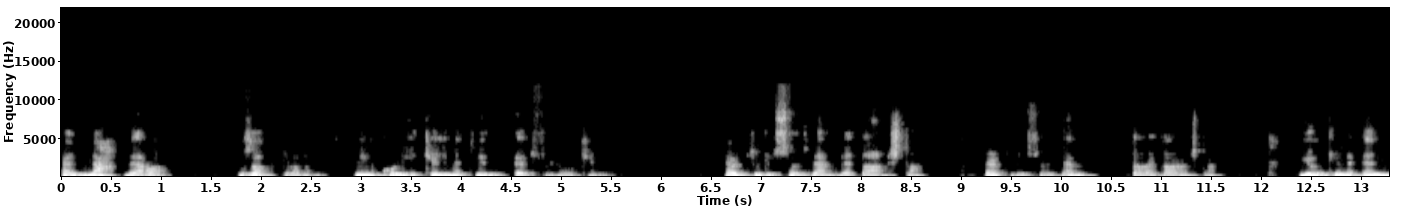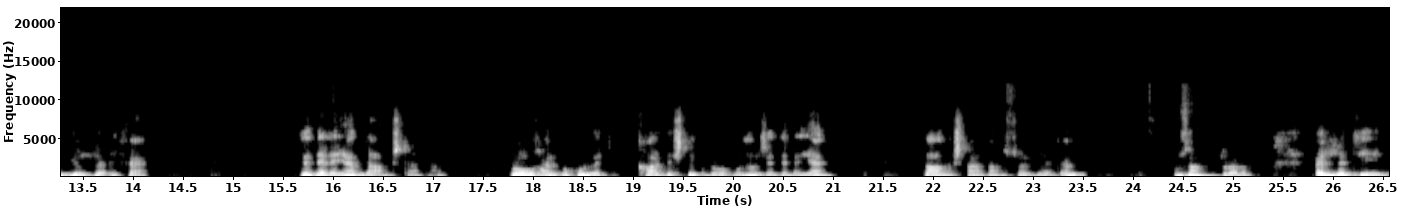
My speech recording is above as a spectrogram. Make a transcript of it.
Hel nahdera. Uzak duralım. Min kulli kelimetin ev sülûkin. Her türlü sözden ve davranıştan. Her türlü sözden ve davranıştan. Yümkün en yüz'ife zedeleyen davranışlardan. Ruhal uhuvvet, kardeşlik ruhunu zedeleyen davranışlardan, sözlerden uzak duralım. Elleti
